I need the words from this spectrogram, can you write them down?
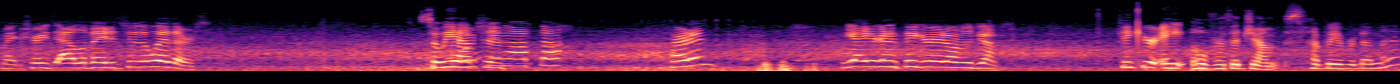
Make sure he's elevated to the withers. So we have Pushing to off the. Pardon? Yeah, you're gonna figure it over the jumps. figure eight over the jumps. Have we ever done that?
